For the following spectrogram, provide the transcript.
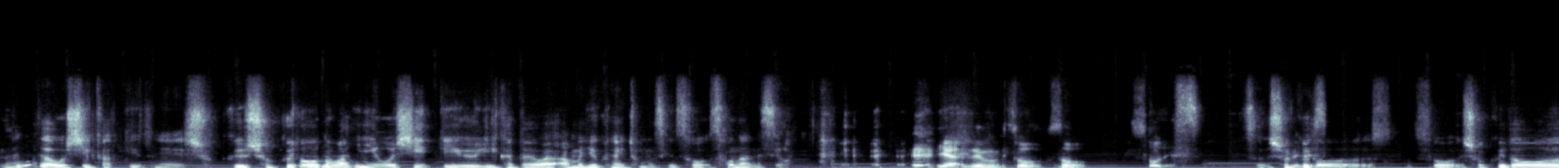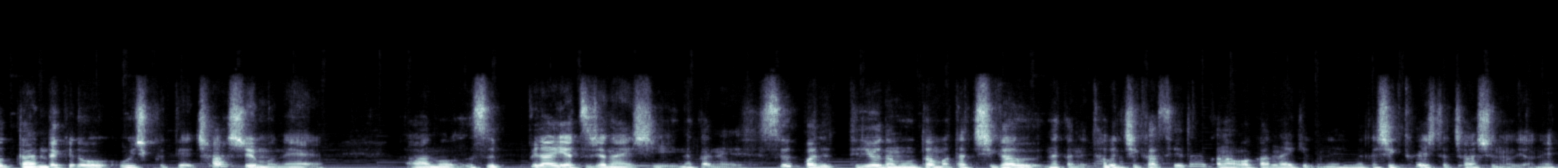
何が美味しいかっていうとね、食食堂の割に美味しいっていう言い方はあんまり良くないと思うんですけど、そうそうなんですよ。いや、でも、そう、そう、そうです。そう食堂、そう、食堂なんだけど美味しくて、チャーシューもね、あの、薄っぺらいやつじゃないし、なんかね、スーパーで売ってるようなものとはまた違う、なんかね、多分自家製なのかなわかんないけどね、なんかしっかりしたチャーシューなんだよね。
